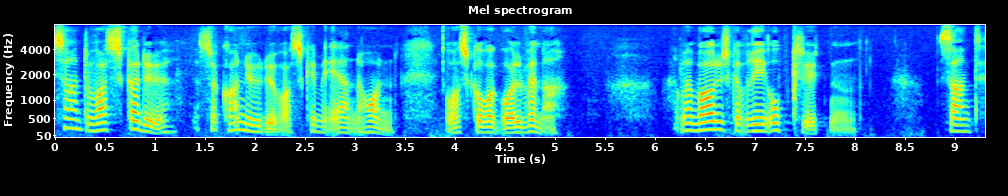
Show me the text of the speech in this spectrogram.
Sant, vasker du, så kan du, du vaske med én hånd. Vaske over gulvene. Men bare du skal vri opp kluten, sant.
